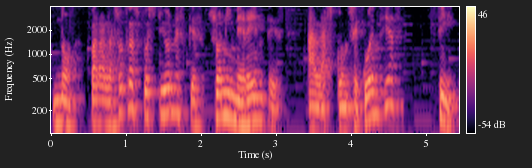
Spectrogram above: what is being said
No, para las otras cuestiones que son inherentes a las consecuencias, sí,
